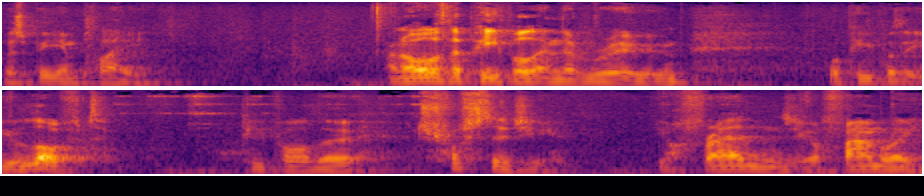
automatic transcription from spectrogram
was being played. And all of the people in the room were people that you loved, people that trusted you, your friends, your family,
